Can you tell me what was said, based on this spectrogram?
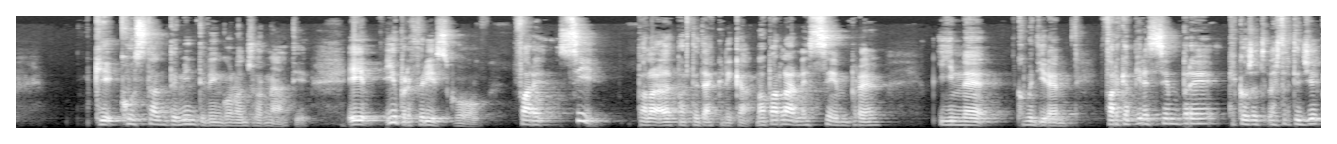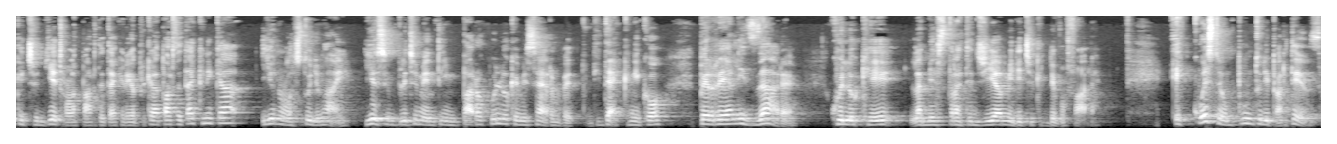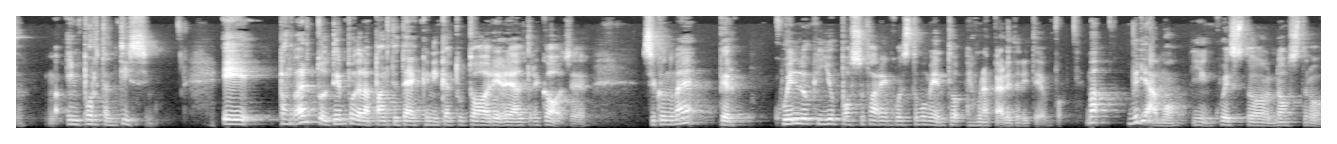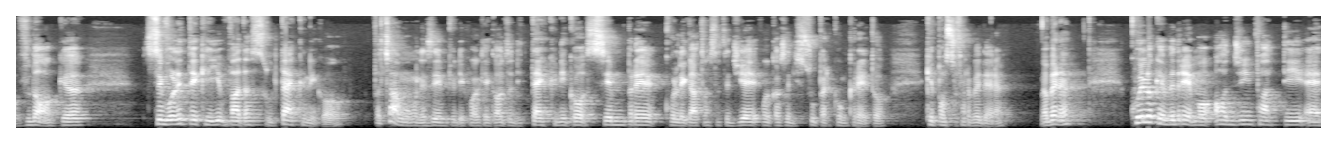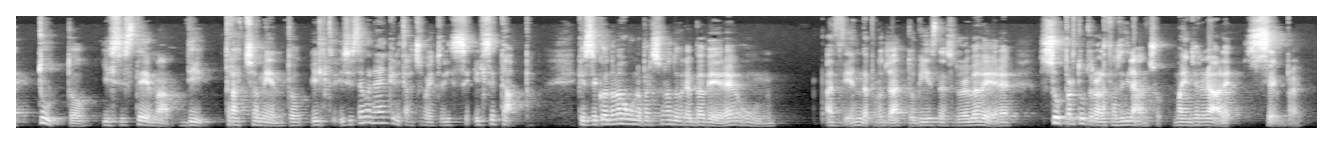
che costantemente vengono aggiornati e io preferisco fare sì parlare della parte tecnica, ma parlarne sempre in, come dire, far capire sempre che cosa, la strategia che c'è dietro la parte tecnica, perché la parte tecnica io non la studio mai, io semplicemente imparo quello che mi serve di tecnico per realizzare quello che la mia strategia mi dice che devo fare. E questo è un punto di partenza, importantissimo. E parlare tutto il tempo della parte tecnica, tutorial e altre cose, secondo me per quello che io posso fare in questo momento è una perdita di tempo. Ma vediamo in questo nostro vlog se volete che io vada sul tecnico, facciamo un esempio di qualche cosa di tecnico sempre collegato alla strategia e qualcosa di super concreto che posso far vedere. Va bene? Quello che vedremo oggi infatti è tutto il sistema di tracciamento, il, il sistema neanche di tracciamento, il, il setup, che secondo me una persona dovrebbe avere, un'azienda, progetto, business dovrebbe avere, soprattutto nella fase di lancio, ma in generale sempre.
